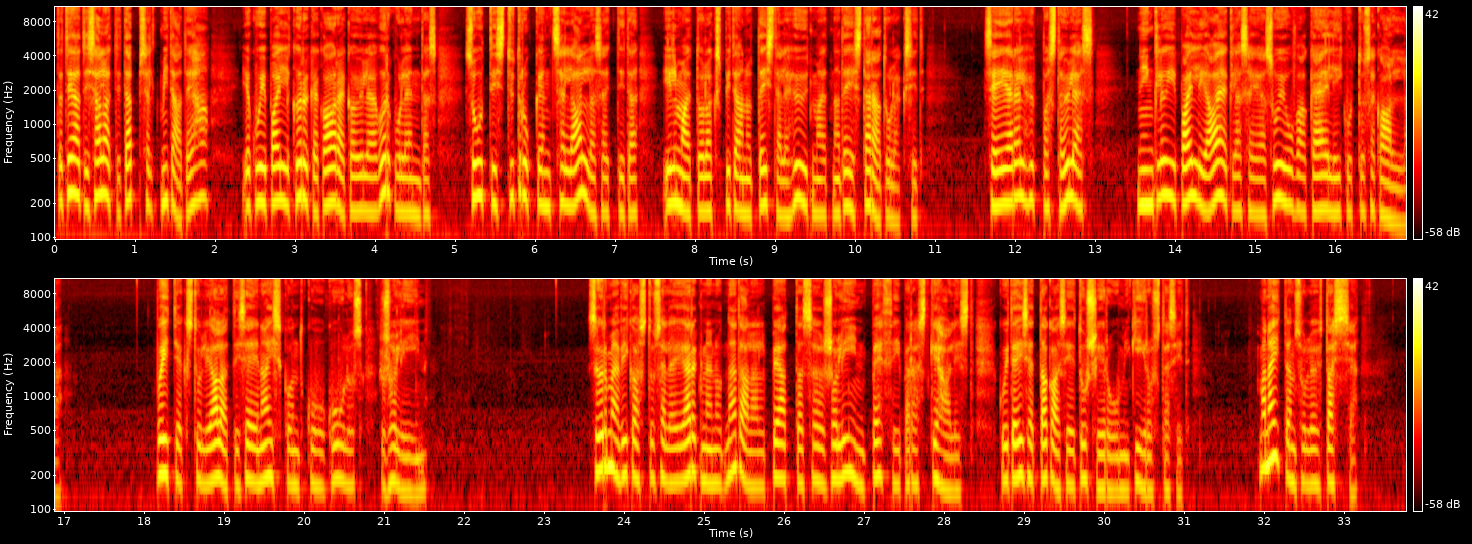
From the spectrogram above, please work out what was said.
ta teadis alati täpselt, mida teha ja kui pall kõrge kaarega üle võrgu lendas, suutis tüdruk end selle alla sättida, ilma et oleks pidanud teistele hüüdma, et nad eest ära tuleksid. seejärel hüppas ta üles ning lõi palli aeglase ja sujuva käeliigutusega alla. Võitjaks tuli alati see naiskond, kuhu kuulus Jolene sõrmevigastusele järgnenud nädalal peatas Jolene Bethi pärast kehalist, kui teised tagasi duširuumi kiirustasid. ma näitan sulle üht asja,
